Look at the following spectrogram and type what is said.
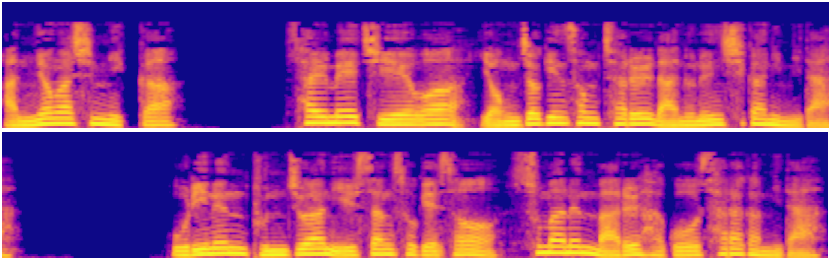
안녕하십니까? 삶의 지혜와 영적인 성찰을 나누는 시간입니다. 우리는 분주한 일상 속에서 수많은 말을 하고 살아갑니다.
